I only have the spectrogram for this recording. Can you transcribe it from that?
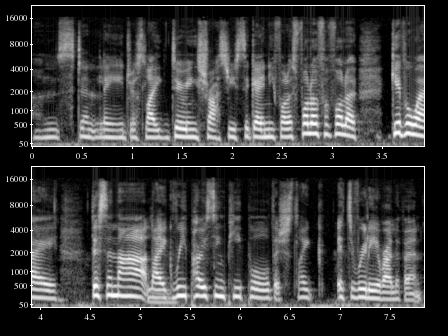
constantly just like doing strategies to gain new followers, follow for follow, giveaway, this and that, mm. like reposting people that's just like it's really irrelevant.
